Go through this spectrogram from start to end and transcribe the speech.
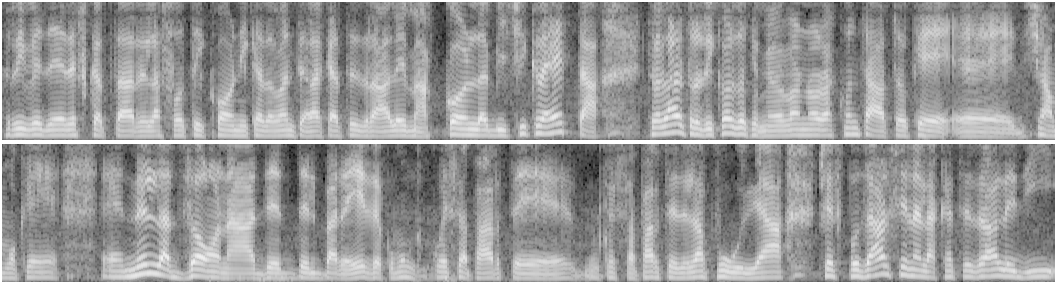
rivedere e scattare la foto iconica davanti alla cattedrale, ma con la bicicletta. Tra l'altro ricordo che mi avevano raccontato che, eh, diciamo che eh, nella zona de, del Barese, comunque in questa, parte, in questa parte della Puglia, cioè sposarsi nella cattedrale di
